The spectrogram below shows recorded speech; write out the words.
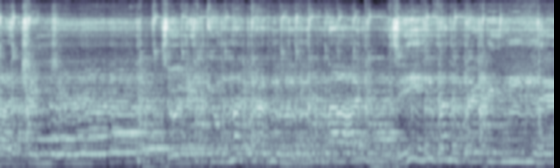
നീ സാക്ഷി ജ്വലിക്കുന്ന കണ്ണാൽ ജീവൻ വെടിഞ്ഞ്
